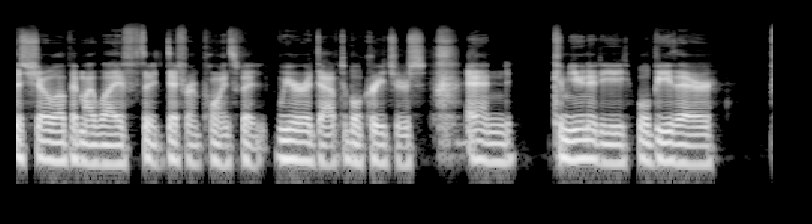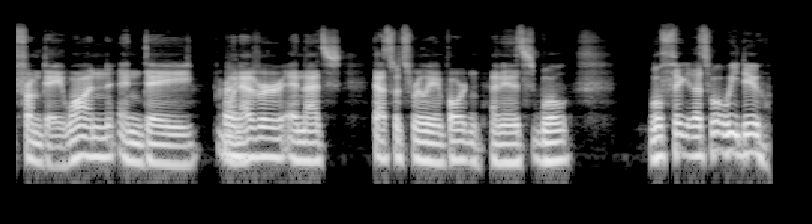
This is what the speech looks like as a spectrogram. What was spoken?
this show up in my life at different points, but we are adaptable creatures and community will be there from day one and day Right. whenever. And that's that's what's really important. I mean, it's we'll we'll figure that's what we do.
